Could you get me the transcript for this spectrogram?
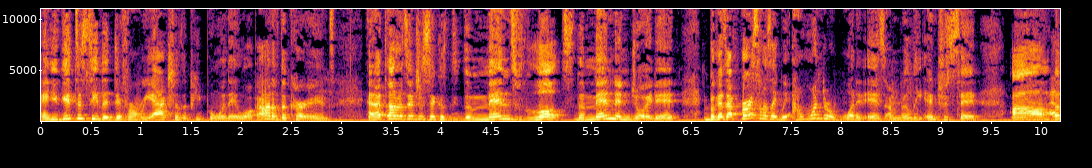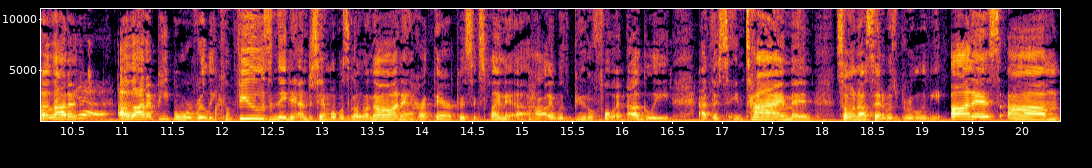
And you get to see the different reactions of people when they walk out of the curtains. And I thought it was interesting because the men's looks, the men enjoyed it. Because at first I was like, wait, I wonder what it is. I'm really interested. Um, but a lot of, yeah. a lot of people were really confused and they didn't understand what was going on and her therapist explained it uh, how it was beautiful and ugly at the same time and someone else said it was brutally honest um,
